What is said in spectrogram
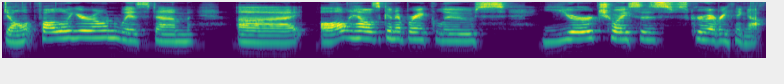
Don't follow your own wisdom. Uh, all hell's going to break loose. Your choices screw everything up.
